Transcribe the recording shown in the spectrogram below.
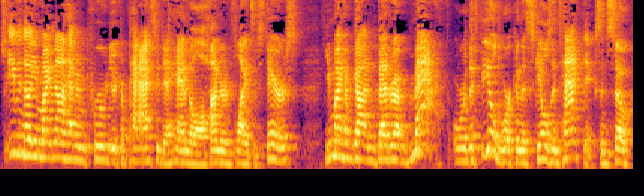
So even though you might not have improved your capacity to handle 100 flights of stairs, you might have gotten better at math or the field work and the skills and tactics. And so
